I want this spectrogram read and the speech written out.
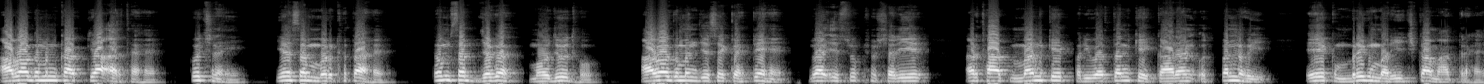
आवागमन का क्या अर्थ है? कुछ नहीं, यह सब मूर्खता है। तुम सब जगह मौजूद हो। आवागमन जिसे कहते हैं, वह इस सूक्ष्म शरीर अर्थात मन के परिवर्तन के कारण उत्पन्न हुई एक मृग मरीच का मात्र है।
